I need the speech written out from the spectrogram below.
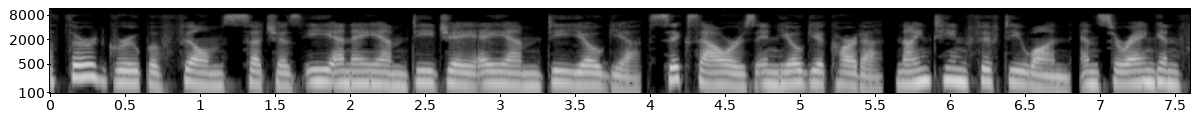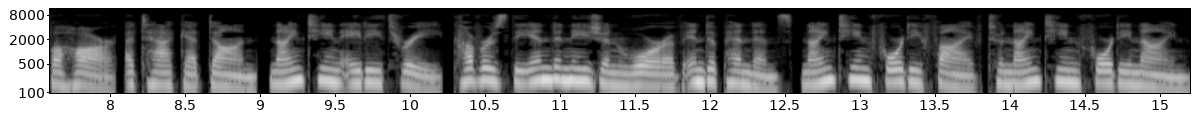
A third group of films such as ENAM DJAM D Yogya 6 Hours in Yogyakarta, 1951 and Serangan Fajar Attack at Dawn, 1983 covers the Indonesian War of Independence 1945 -1949.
